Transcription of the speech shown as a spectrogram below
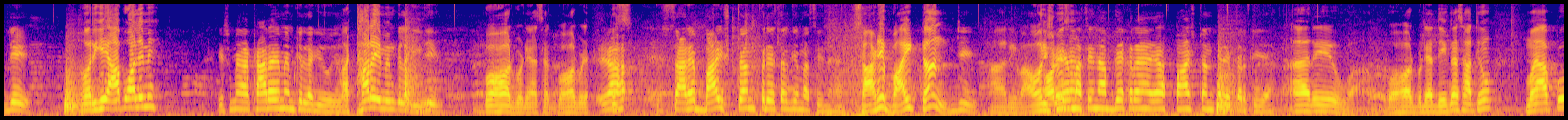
जी। और ये आप वाले में? इसमें अठारह एम एम की लगी हुई है। अठारह एम एम की लगी हुई जी। है बहुत बढ़िया सर बहुत बढ़िया। यह तो साढ़े बाईस टन प्रेशर की मशीन है। साढ़े बाईस टन? जी। अरे वाह और और ये मशीन आप देख रहे हैं यह पाँच टन प्रेशर की है। अरे वाह बहुत बढ़िया। देखना साथियों मैं आपको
